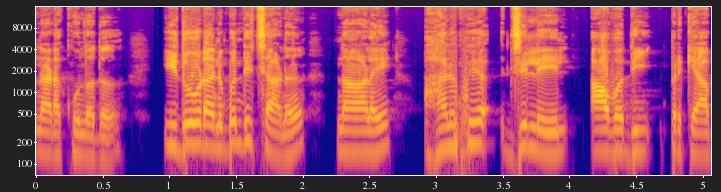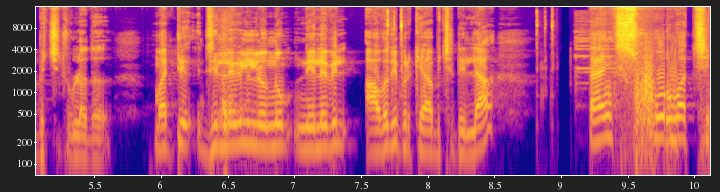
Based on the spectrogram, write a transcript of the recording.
നടക്കുന്നത്. ഇതോടനുബന്ധിച്ചാണ് നാളെ ആലപ്പുഴ ജില്ലയിൽ അവധി പ്രഖ്യാപിച്ചിട്ടുള്ളത്. മറ്റ് ജില്ലകളിലൊന്നും നിലവിൽ അവധി പ്രഖ്യാപിച്ചിട്ടില്ല. താങ്ക്സ് ഫോർ വാച്ചിങ്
